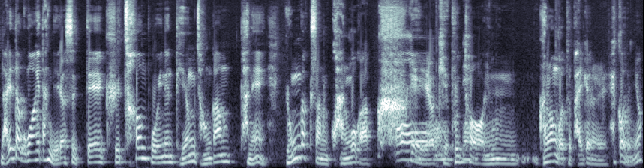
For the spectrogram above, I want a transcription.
나리타 공항에 딱 내렸을 때 그 처음 보이는 대형 전광판에 용각산 광고가 크게 오, 이렇게 붙어 네. 있는 그런 것들 발견을 했거든요.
